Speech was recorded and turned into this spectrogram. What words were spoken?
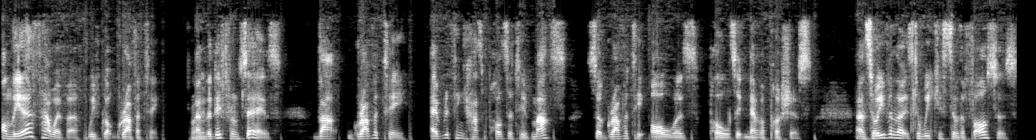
On the Earth, however, we've got gravity. Right. And the difference is that gravity, everything has positive mass, so gravity always pulls, it never pushes. And so even though it's the weakest of the forces,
